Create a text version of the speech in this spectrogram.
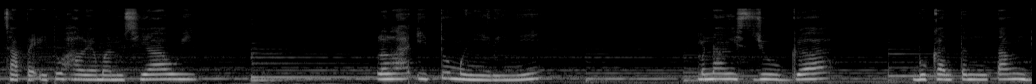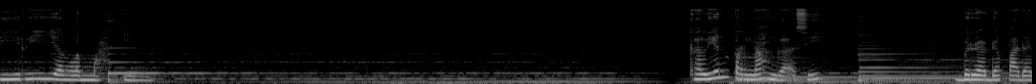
Capek itu hal yang manusiawi. Lelah itu mengiringi, menangis juga bukan tentang diri yang lemah ini. Kalian pernah nggak sih berada pada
